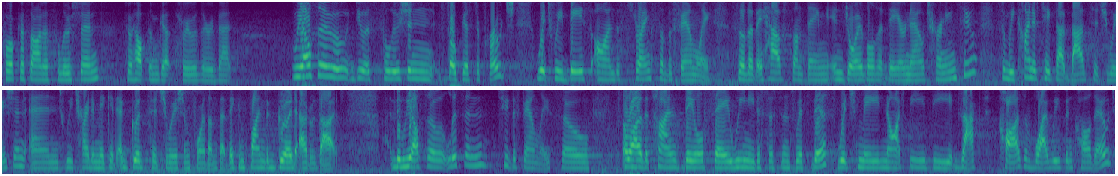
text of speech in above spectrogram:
focus on a solution to help them get through their event. We also do a solution focused approach, which we base on the strengths of the family so that they have something enjoyable that they are now turning to. So we kind of take that bad situation and we try to make it a good situation for them, that they can find the good out of that. We also listen to the families. So a lot of the times they will say, we need assistance with this, which may not be the exact cause of why we've been called out,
